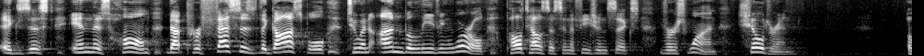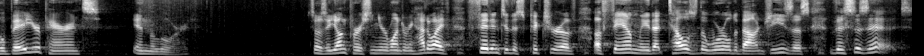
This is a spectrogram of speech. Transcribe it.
exist in this home that professes the gospel to an unbelieving world? Paul tells us in Ephesians 6, verse 1 Children, obey your parents in the Lord so, as a young person, you're wondering, how do I fit into this picture of a family that tells the world about Jesus? This is it.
